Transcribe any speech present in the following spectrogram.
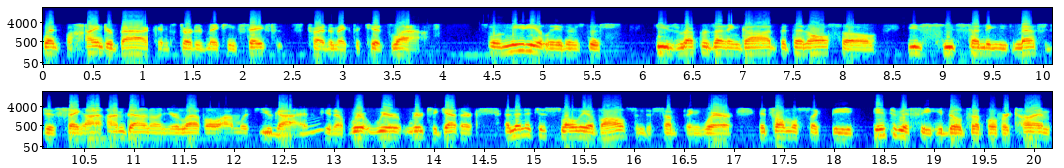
went behind her back and started making faces, trying to make the kids laugh. So immediately, there's this. He's representing God, but then also he's he's sending these messages saying, I, "I'm down on your level. I'm with you guys. You know, we're we're we're together." And then it just slowly evolves into something where it's almost like the intimacy he builds up over time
